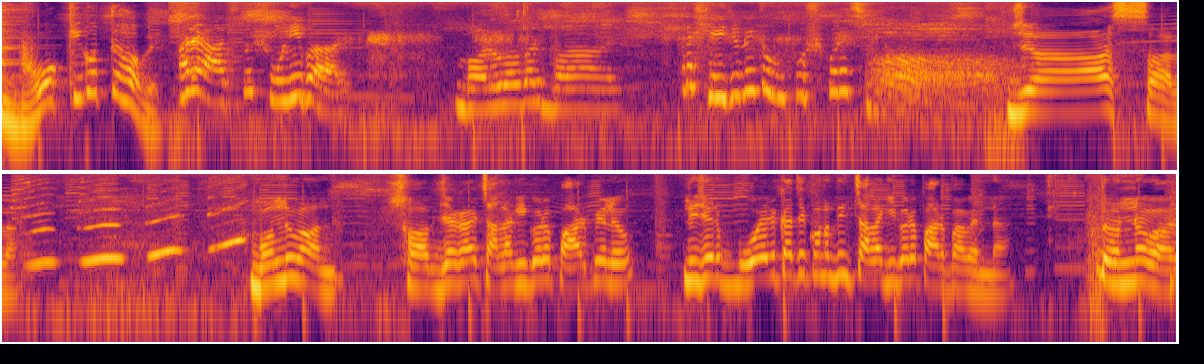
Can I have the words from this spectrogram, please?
ভোগ? কি করতে হবে? আরে আজ তো শনিবার। বড় বাবার বার। আরে সেই জন্যই তো উপোস করেছি। যা সালা। বন্ধুগণ সব জায়গায় চালাকি করে পার পেলেও নিজের বইয়ের কাছে কোনোদিন চালাকি করে পার পাবেন না। ধন্যবাদ।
